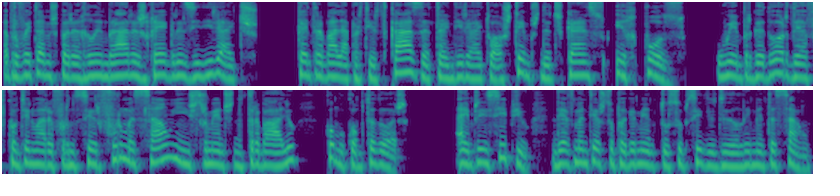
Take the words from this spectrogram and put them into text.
Aproveitamos para relembrar as regras e direitos. Quem trabalha a partir de casa tem direito aos tempos de descanso e repouso. O empregador deve continuar a fornecer formação e instrumentos de trabalho, como o computador. Em princípio, deve manter-se o pagamento do subsídio de alimentação.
